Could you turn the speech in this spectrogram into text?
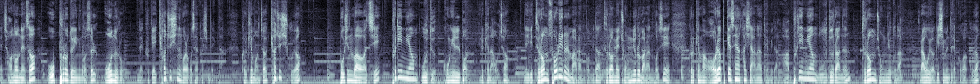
네, 전원에서 5% 되어 있는 것을 ON으로 네, 그게 켜주시는 거라고 생각하시면 됩니다. 그렇게 먼저 켜주시고요. 보시는 바와 같이 프리미엄 우드 01번 이렇게 나오죠. 네, 이게 드럼 소리를 말하는 겁니다. 드럼의 종류를 말하는 거지 그렇게 막 어렵게 생각하지 않아도 됩니다. 아 프리미엄 우드라는 드럼 종류구나 라고 여기시면 될 것 같고요.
